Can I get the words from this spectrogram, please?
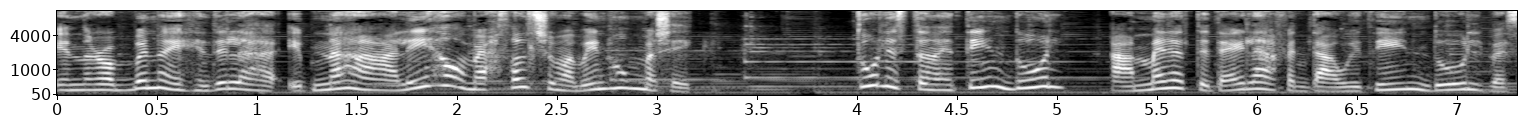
إن ربنا يهدي لها ابنها عليها وما يحصلش ما بينهم مشاكل. طول السنتين دول عمالة بتدعي لها في الدعوتين دول بس.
